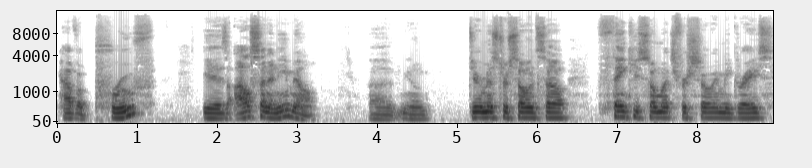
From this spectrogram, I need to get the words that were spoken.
have a proof is I'll send an email. Uh, you know, dear Mr. So-and-so, thank you so much for showing me grace,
